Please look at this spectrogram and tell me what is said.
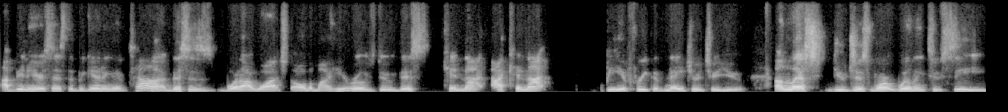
I've been here since the beginning of time. This is what I watched all of my heroes do. This cannot, I cannot be a freak of nature to you unless you just weren't willing to see,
